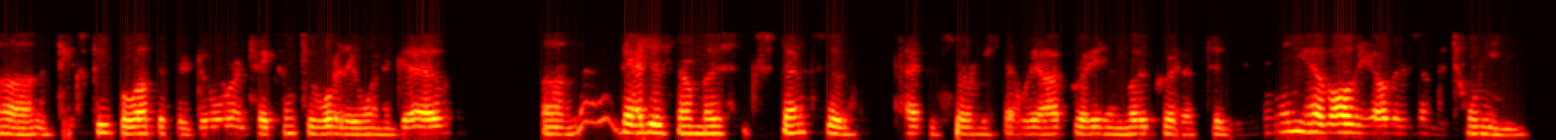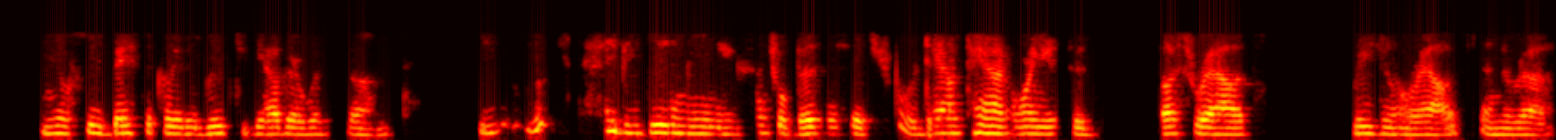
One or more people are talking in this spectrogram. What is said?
Uh, it picks people up at their door and takes them to where they want to go. Um, that is our most expensive type of service that we operate in low productivity. And then you have all the others in between. And you'll see basically they group together with um, CBD, meaning central business district or downtown oriented bus routes, regional routes, and the rest.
